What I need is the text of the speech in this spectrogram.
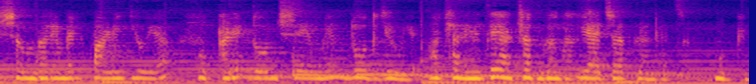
शंभर एम एल पाणी घेऊया आणि दोनशे एम एल दूध घेऊया. अच्छा हे ते याच्यात घालायचं. याच्यात घालायचं ओके.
